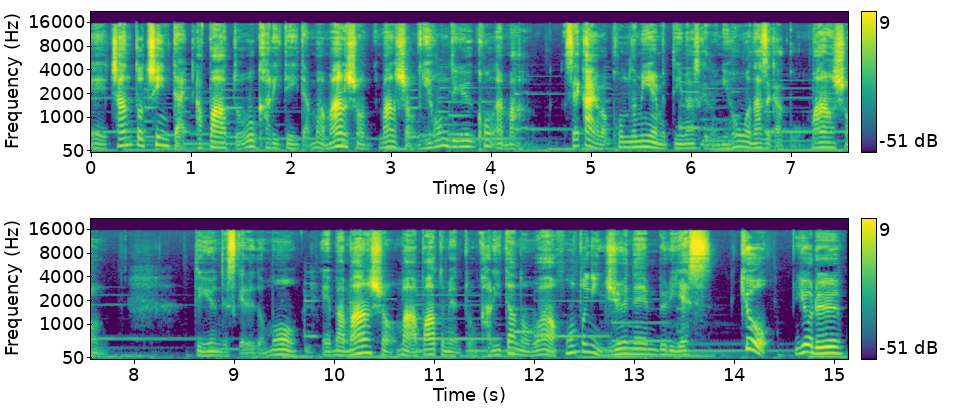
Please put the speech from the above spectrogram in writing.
えー、ちゃんと賃貸、アパートを借りていた、まあマンション、マンション、日本でいうあ、まあ、世界はコンドミニアムって言いますけど、日本はなぜかこうマンションって言うんですけれども、え、まあ、マンション、まあ、アパートメントを借りたのは本当に10年ぶりです。今日夜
